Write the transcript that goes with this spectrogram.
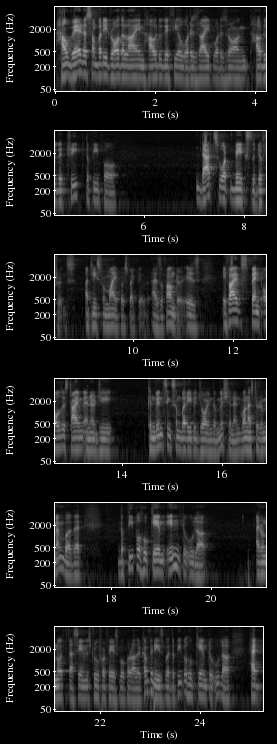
how, where does somebody draw the line? How do they feel what is right, what is wrong? How do they treat the people? That's what makes the difference, at least from my perspective as a founder, is if I've spent all this time, energy convincing somebody to join the mission, and one has to remember that the people who came into Ula, I don't know if the same is true for Facebook or other companies, but the people who came to Ula had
